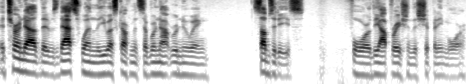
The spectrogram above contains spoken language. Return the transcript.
It turned out that it was that's when the U.S. government said we're not renewing subsidies for the operation of the ship anymore.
